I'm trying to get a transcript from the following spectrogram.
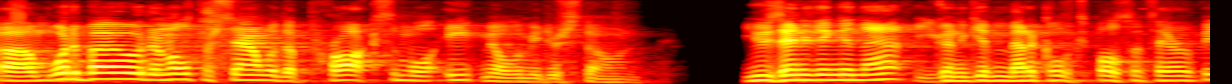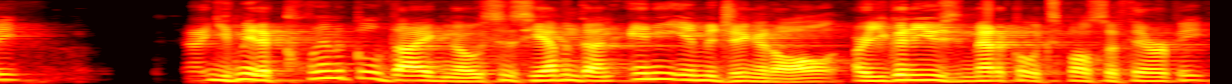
Um, what about an ultrasound with a proximal 8 millimeter stone? Use anything in that? You're going to give them medical expulsive therapy? Uh, you've made a clinical diagnosis. You haven't done any imaging at all. Are you going to use medical expulsive therapy?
